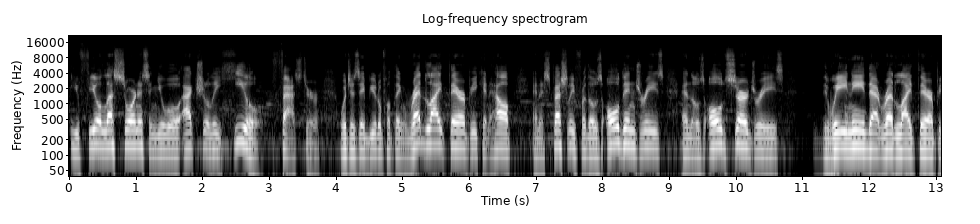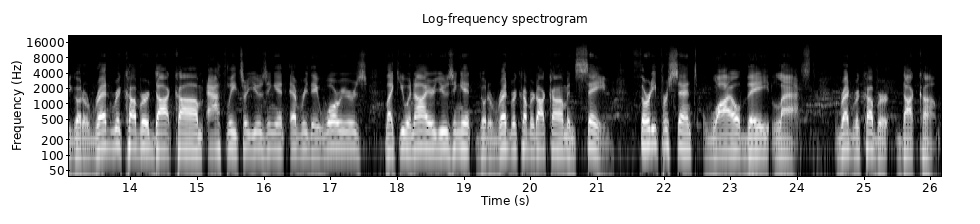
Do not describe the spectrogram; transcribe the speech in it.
you feel less soreness, and you will actually heal faster, which is a beautiful thing. Red light therapy can help, and especially for those old injuries and those old surgeries. We need that red light therapy. Go to redrecover.com. Athletes are using it. Everyday warriors like you and I are using it. Go to redrecover.com and save 30% while they last. Redrecover.com.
